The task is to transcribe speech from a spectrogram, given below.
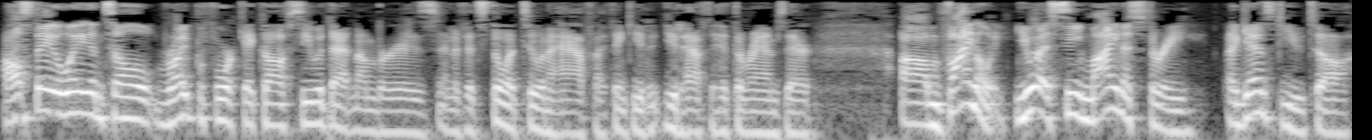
I'll stay away until right before kickoff, see what that number is, and if it's still at two and a half, I think you'd you'd have to hit the Rams there. Um, finally, USC minus three against Utah.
